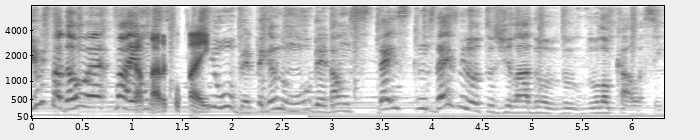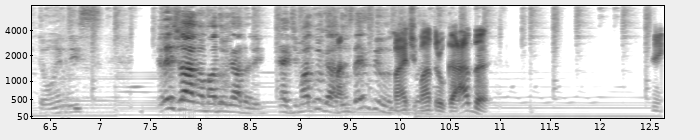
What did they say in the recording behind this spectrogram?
E o Estadão é, vai, é Acabaram com o país. de Uber, pegando um Uber, dá uns 10, uns 10 minutos de lá do, do, do local, assim. Então eles elejaram a madrugada ali. É, de madrugada, Mas- uns 10 minutos. Mas de né? madrugada? É,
